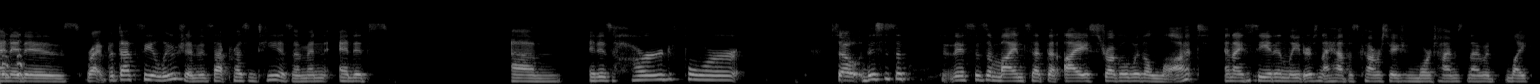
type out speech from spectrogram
and it is right but that's the illusion is that presenteeism and and it's um it is hard for so this is a this is a mindset that i struggle with a lot and i mm-hmm. see it in leaders and i have this conversation more times than i would like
